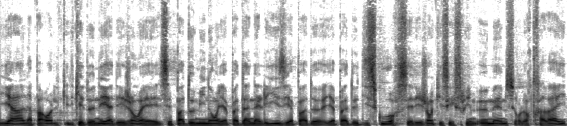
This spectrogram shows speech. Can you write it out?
il y a la parole qui, est donnée à des gens et c'est pas dominant. Il n'y a pas d'analyse, il n'y a pas de, a pas de discours. C'est les gens qui s'expriment eux-mêmes sur leur travail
